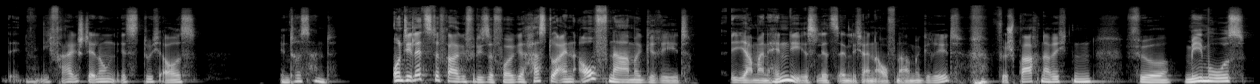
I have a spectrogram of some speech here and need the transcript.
die Fragestellung ist durchaus interessant. Und die letzte Frage für diese Folge. Hast du ein Aufnahmegerät? Ja, mein Handy ist letztendlich ein Aufnahmegerät für Sprachnachrichten, für Memos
